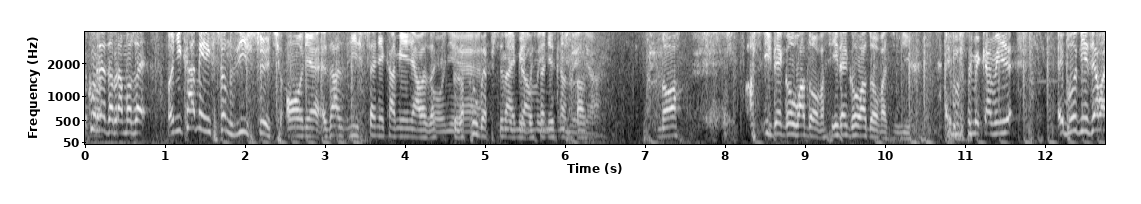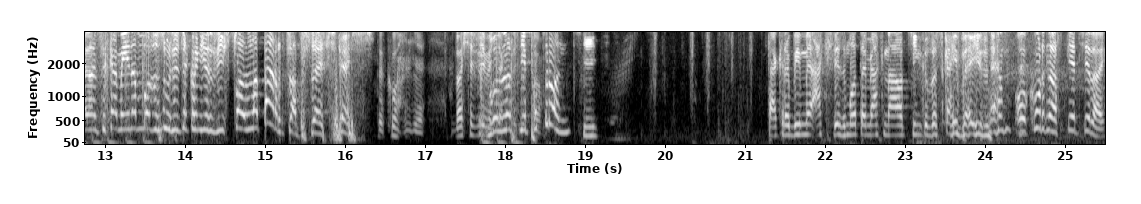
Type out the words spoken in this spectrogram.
O kurde, dobra, może oni kamień chcą zniszczyć. O nie, za zniszczenie kamienia, za, O nie. za próbę przynajmniej, nie bo to nie zniszcza. kamienia. No. Aż idę go ładować, idę go ładować w nich. Ej, bo w sumie kamienie... Ej, bo niedziałający kamień nam może służyć jako niezniszczalna tarcza przecież! Dokładnie. 29 Bo on nas nie potrąci. Tak robimy akcję z młotem jak na odcinku ze Skybase'em. O kurna, spierdzielaj!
